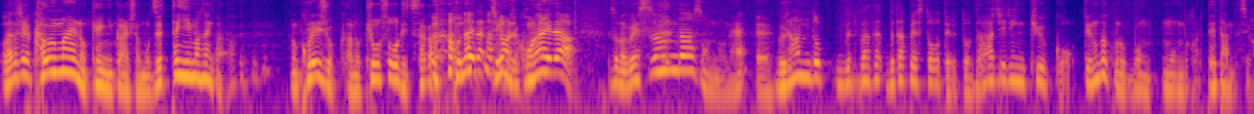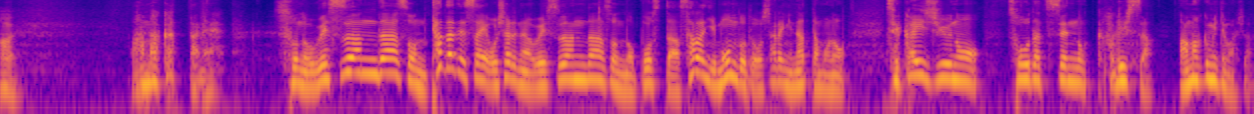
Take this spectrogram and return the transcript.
私が買う前の件に関してはもう絶対に言いませんから。これ以上あの競争率高い この間違うんですよ。この間そのウェス・アンダーソンのね、ええ、グランドブダペストホテルとダージリン急行っていうのがこのボンモンドから出たんですよ、はい、甘かったね。そのウェス・アンダーソンただでさえおしゃれなウェス・アンダーソンのポスターさらにモンドでおしゃれになったもの世界中の争奪戦の激しさ甘く見てました。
